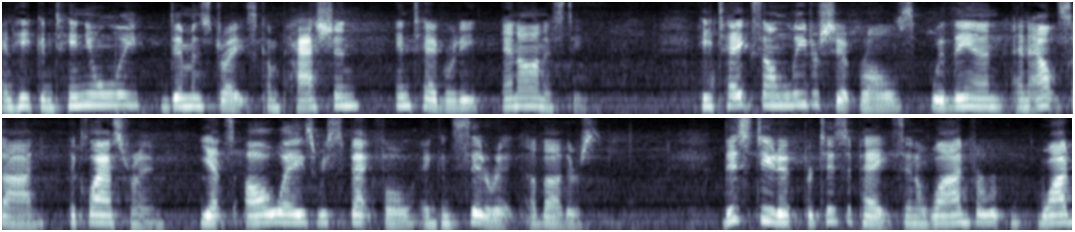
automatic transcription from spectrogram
and he continually demonstrates compassion, integrity, and honesty. He takes on leadership roles within and outside the classroom, yet always respectful and considerate of others. This student participates in a wide, wide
